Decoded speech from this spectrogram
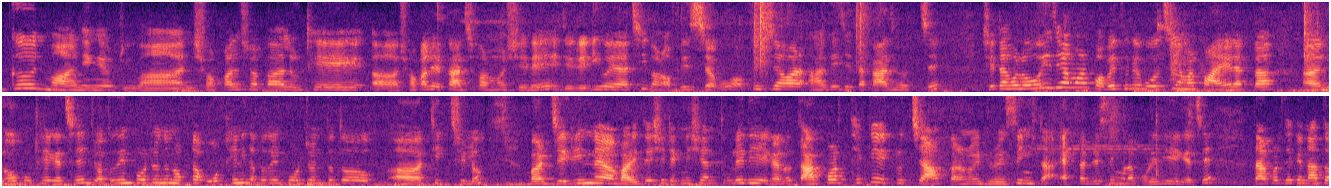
গুড মর্নিং এভরিওয়ান সকাল সকাল উঠে সকালের কাজকর্ম সেরে এই যে রেডি হয়ে আছি, কারণ অফিস যাব। অফিস যাওয়ার আগে যেটা কাজ হচ্ছে, সেটা হলো ওই যে আমার কবে থেকে বলছি, আমার পায়ের একটা নোক উঠে গেছে। যতদিন পর্যন্ত নোকটা ওঠেনি, ততদিন পর্যন্ত তো ঠিক ছিল। বাট যেদিন বাড়িতে এসে টেকনিশিয়ান তুলে দিয়ে গেল, তারপর থেকে একটু চাপ, কারণ ওই ড্রেসিংটা একটা ড্রেসিং ওরা করে দিয়ে গেছে। তারপর থেকে না তো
